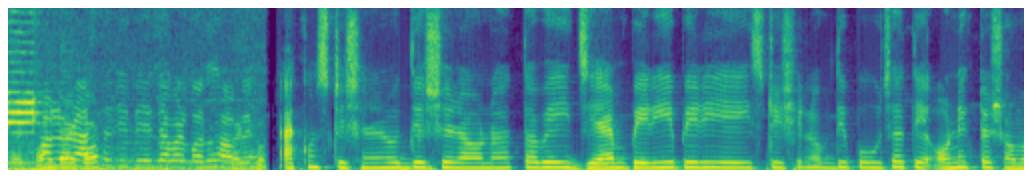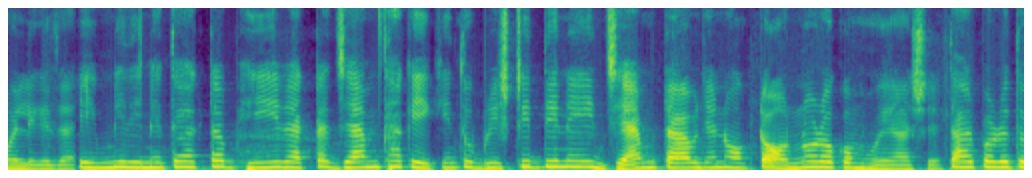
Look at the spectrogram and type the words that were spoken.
ঘন্টায় কর রাস্তা যেতে যেতে আবার কথা হবে এখন স্টেশনের উদ্দেশ্যে রওনা তবে এই জ্যাম পেরিয়ে পেরিয়ে এই স্টেশন অবধি পৌঁছাতে অনেকটা সময় লেগে যায়। এমনি দিনে তো একটা ভিড় একটা জ্যাম থাকেই কিন্তু বৃষ্টির দিনে এই জ্যামটা যেন একটা অন্যরকম হয়ে আসে। তারপরে তো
